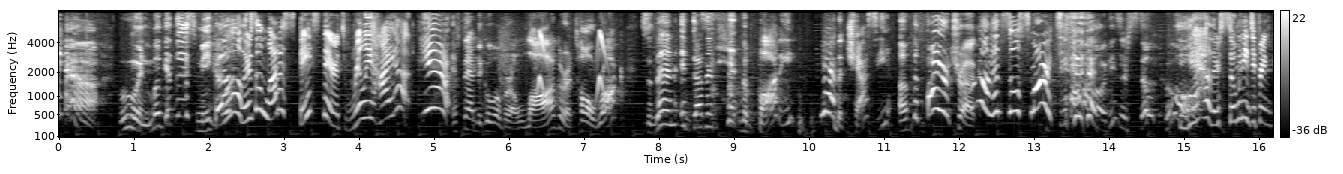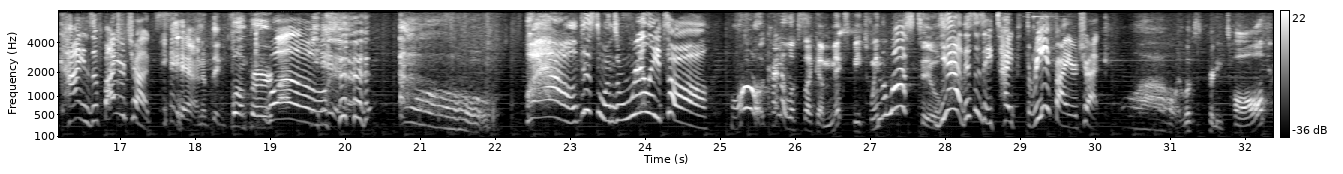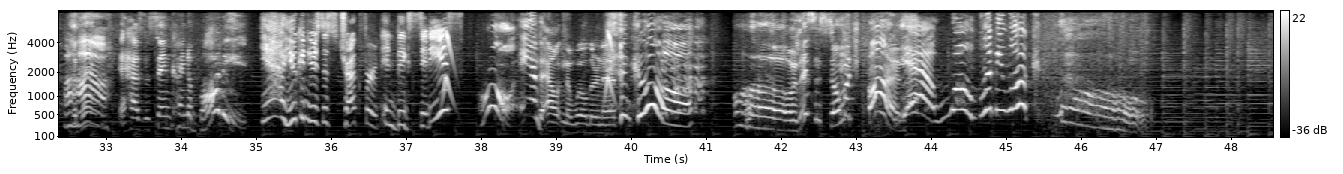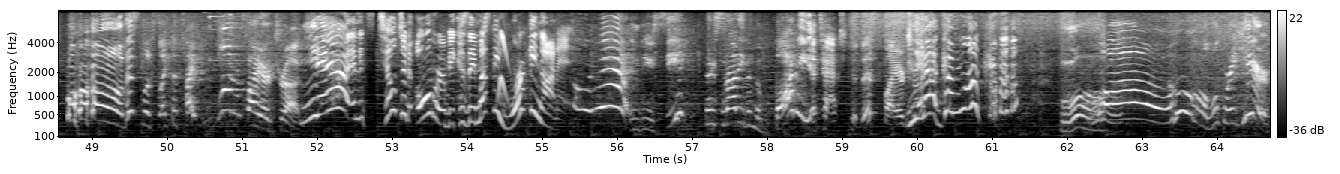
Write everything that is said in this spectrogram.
Yeah. Ooh, and look at this, Meekah. Whoa, there's a lot of space there. It's really high up. Yeah, if they had to go over a log or a tall rock, so then it doesn't hit the body, yeah, the chassis of the fire truck. Oh, that's so smart. Oh, these are so cool. yeah, there's so many different kinds of fire trucks. Yeah, and a big bumper. Whoa. Yeah. Whoa. Oh. Wow, this one's really tall. Whoa, it kind of looks like a mix between the last two. Yeah, this is a Type 3 fire truck. Wow, it looks pretty tall, but Uh-huh. then it has the same kind of body. Yeah, you can use this truck for in big cities. Oh, and out in the wilderness. cool. Whoa, this is so much fun. yeah, whoa, Blippi, look. Whoa. Whoa, this looks like the Type 1 fire truck. Yeah, and it's tilted over because they must be working on it. Oh, yeah, and do you see? There's not even the body attached to this fire truck. Yeah, come look. Whoa. Whoa. Cool, look right here.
